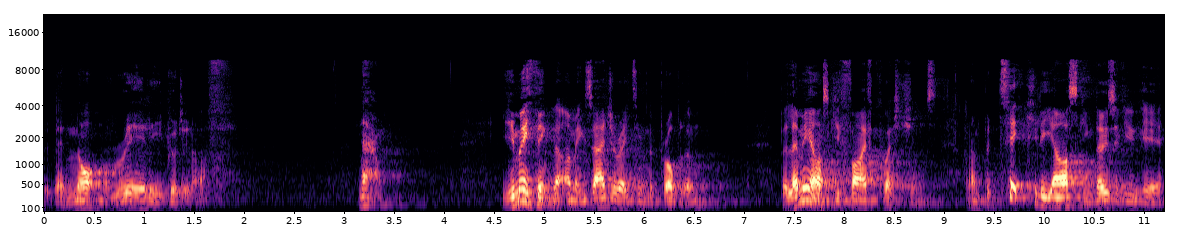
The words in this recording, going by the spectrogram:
that they're not really good enough. Now, you may think that I'm exaggerating the problem, but let me ask you five questions. And I'm particularly asking those of you here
